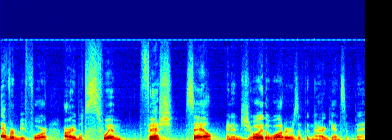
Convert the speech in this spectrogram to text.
ever before are able to swim, fish, sail, and enjoy the waters of the Narragansett Bay.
